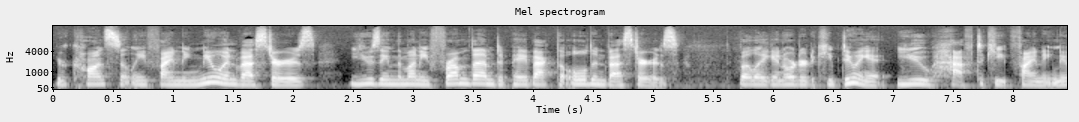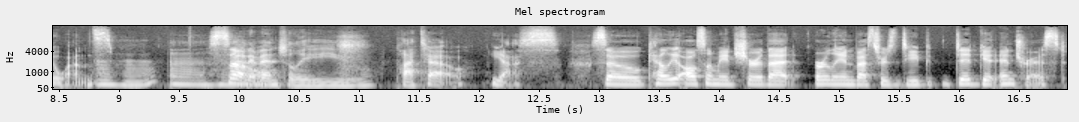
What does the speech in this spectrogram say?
you're constantly finding new investors using the money from them to pay back the old investors. But, like, in order to keep doing it, you have to keep finding new ones. Mm-hmm. So, and eventually you plateau. Yes. So Kelly also made sure that early investors did, did get interest,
